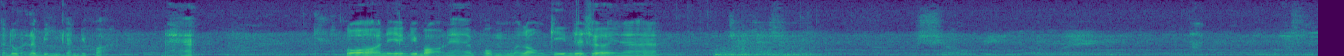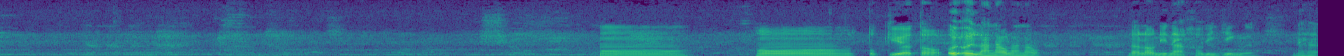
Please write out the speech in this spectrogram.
กระโดดและบินกันดีกว่านะฮะ ก็อันนี้อย่างที่บอกนะฮะผมมาลองเกมเฉยๆนะฮะฮอฮอตกเกียร์ต่อ เอ้ยเอ้ยร้านเหล้าร้านเหล้าร้านเหล้านี่น่าเข้าจริงๆเลยนะฮะ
